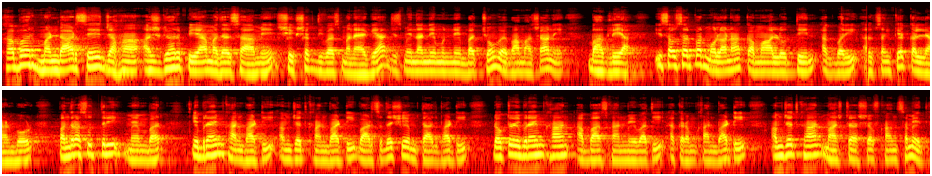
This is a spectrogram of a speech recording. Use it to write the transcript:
खबर मंडार से, जहाँ अजगर पिया मदरसा में शिक्षक दिवस मनाया गया, जिसमें नन्हे मुन्ने बच्चों व भामाशाह ने भाग लिया। इस अवसर पर मौलाना कमालुद्दीन अकबरी, अल्पसंख्यक कल्याण बोर्ड, पंद्रह सूत्री मेंबर, इब्राहिम खान भाटी, अमजद खान भाटी, वार्ड सदस्य अमिताज भाटी, डॉक्टर इब्राहिम खान, अब्बास खान मेवाती, अकरम खान भाटी, अमजद खान, मास्टर अशरफ खान समेत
